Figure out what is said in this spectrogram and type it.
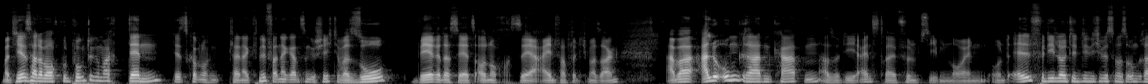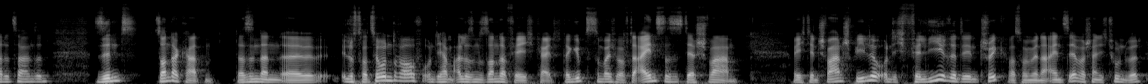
Matthias hat aber auch gut Punkte gemacht, denn jetzt kommt noch ein kleiner Kniff an der ganzen Geschichte, weil so wäre das ja jetzt auch noch sehr einfach, würde ich mal sagen. Aber alle ungeraden Karten, also die 1, 3, 5, 7, 9 und 11, für die Leute, die nicht wissen, was ungerade Zahlen sind, sind Sonderkarten. Da sind dann äh, Illustrationen drauf und die haben alle so eine Sonderfähigkeit. Da gibt es zum Beispiel auf der 1, das ist der Schwan. Wenn ich den Schwan spiele und ich verliere den Trick, was man mit einer 1 sehr wahrscheinlich tun wird,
